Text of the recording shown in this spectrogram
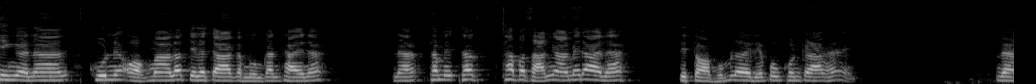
ริง ๆอะนะคุณเนี่ยออกมาแล้วเจรจากับหนุ่มกัญชัยนะนะถ้าไม่ถ้าถ้าประสานงานไม่ได้นะ ติดต่อผมเลยเดี๋ยวผมคนกลางให้นะ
